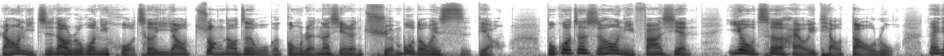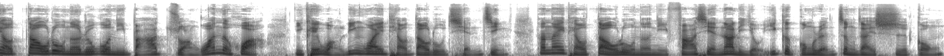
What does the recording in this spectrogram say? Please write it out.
然后你知道，如果你火车一要撞到这五个工人，那些人全部都会死掉。不过这时候你发现右侧还有一条道路，那一条道路呢，如果你把它转弯的话，你可以往另外一条道路前进。那那一条道路呢，你发现那里有一个工人正在施工。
